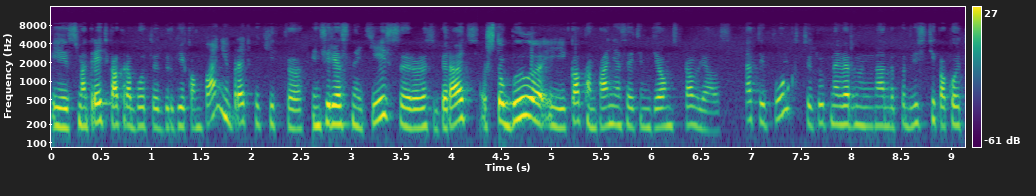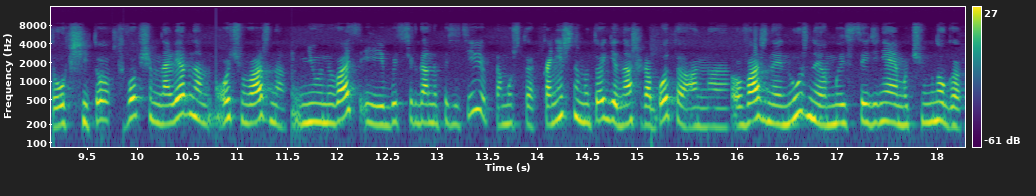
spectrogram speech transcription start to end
и смотреть, как работают другие компании, брать какие-то интересные кейсы, разбирать, что было и как компания с этим делом справлялась. Пятый пункт, и тут, наверное, надо подвести какой-то общий итог. В общем, наверное, очень важно не унывать и быть всегда на позитиве, потому что в конечном итоге наша работа, она важная и нужная. Мы соединяем очень много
